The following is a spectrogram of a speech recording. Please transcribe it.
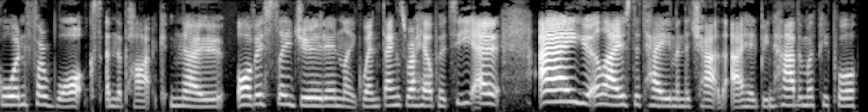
going for walks in the park. Now, obviously, during like when things were helping to eat out, I utilised the time in the chat that I had been having with people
